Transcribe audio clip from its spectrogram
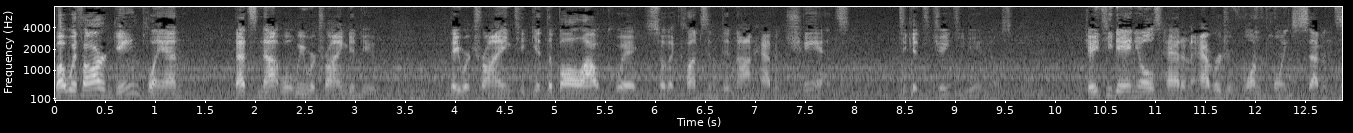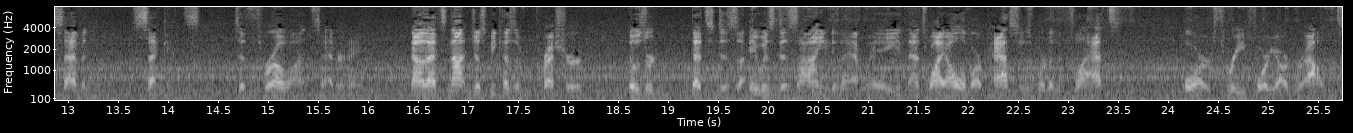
but with our game plan, that's not what we were trying to do. They were trying to get the ball out quick so that Clemson did not have a chance to get to JT Daniels. JT Daniels had an average of 1.77 seconds to throw on Saturday. Now that's not just because of pressure. Those are that's desi- it was designed that way, and that's why all of our passes were to the flats or three, four yard routes.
